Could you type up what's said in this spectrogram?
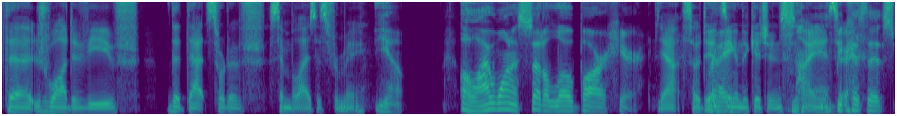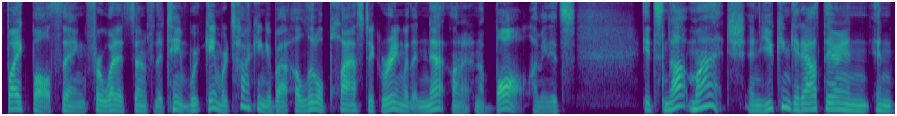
the joie de vivre that that sort of symbolizes for me. yeah oh i want to set a low bar here Yeah, so dancing Right. in the kitchen is my answer. because the spike ball thing for what it's done for the team. We're, again, we're talking about a little plastic ring with a net on it and a ball. I mean, it's it's not much, and you can get out there and and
